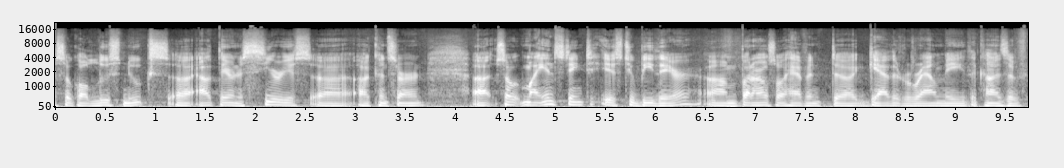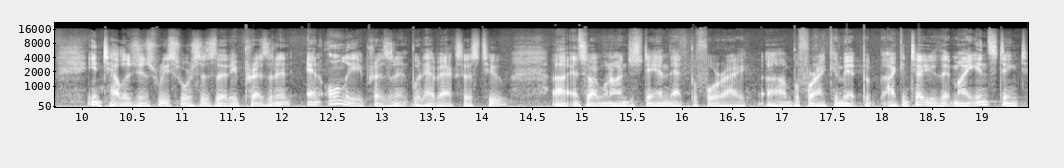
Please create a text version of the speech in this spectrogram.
so-called loose nukes uh, out there and a serious uh, uh, concern. Uh, so my instinct is to be there, um, but I also haven't uh, gathered around me the kinds of intelligence resources that a president and only a president would have access to, uh, and so I want to understand that before I uh, before I commit. But I can tell you that my instinct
